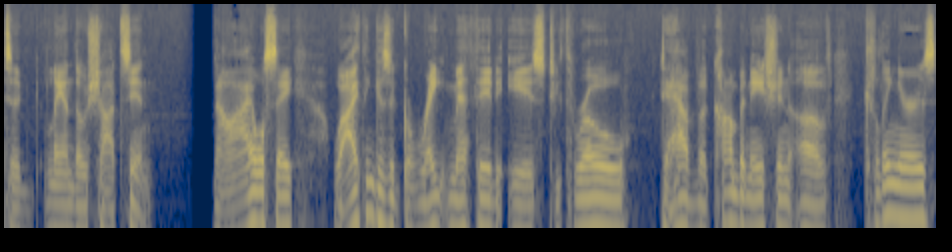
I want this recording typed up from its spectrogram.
to land those shots in. Now, I will say what I think is a great method is to throw to have a combination of clingers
